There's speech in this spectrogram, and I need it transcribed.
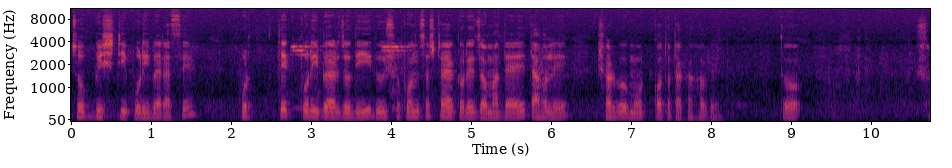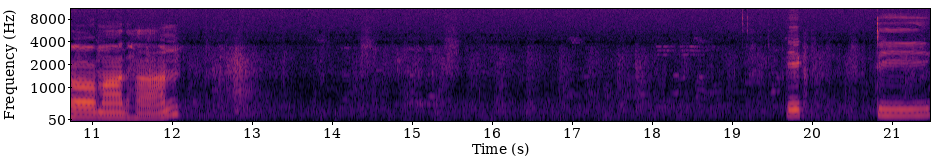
চব্বিশটি পরিবার আছে। প্রত্যেক পরিবার যদি দুইশো পঞ্চাশ টাকা করে জমা দেয়, তাহলে সর্বমোট কত টাকা হবে? তো সমাধান একটি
